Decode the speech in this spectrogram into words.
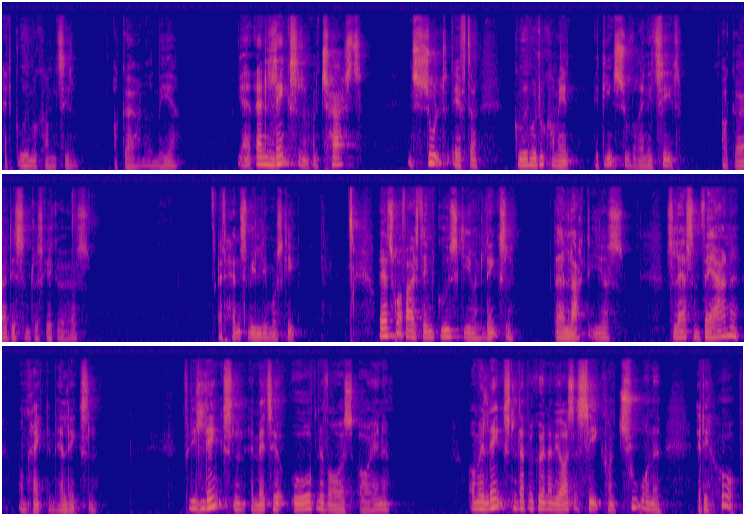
at Gud må komme til gøre noget mere. Ja, der er en længsel en tørst, en sult efter, Gud må du komme ind med din suverænitet og gøre det, som du skal gøres at hans vilje måske. Og jeg tror faktisk, det er en gudsgiven længsel, der er lagt i os. Så lad os værne omkring den her længsel. Fordi længselen er med til at åbne vores øjne. Og med længselen, der begynder vi også at se konturerne af det håb,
